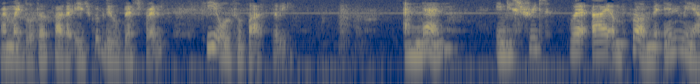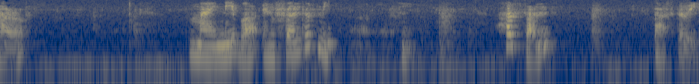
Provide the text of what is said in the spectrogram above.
and my daughter father age group, they were best friends. He also passed away. And then, in the street where I am from, in Mayaro, my neighbor in front of me, hmm, her son passed away.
